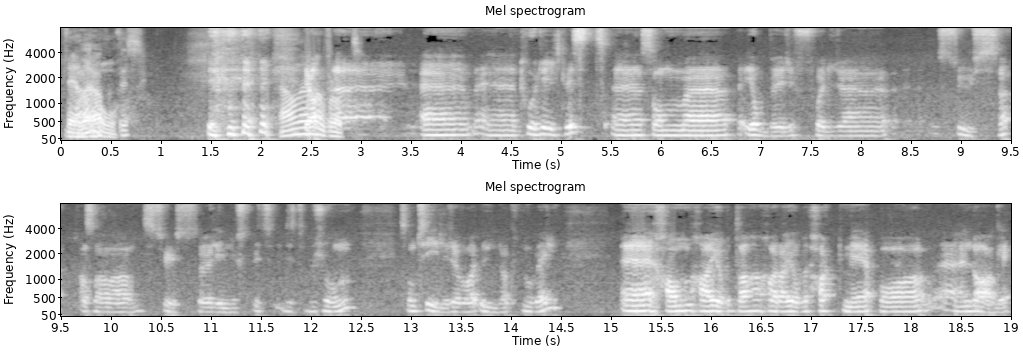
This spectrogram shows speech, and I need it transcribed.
Det er det, ja, faktisk. ja, det er ja, flott. Uh, Tor Lillqvist, som jobber for SUSE, altså SUSE Linux-distribusjonen, som tidligere var underlagt Nobel. Eh, han har jobbet, har jobbet, hardt med å eh, lage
